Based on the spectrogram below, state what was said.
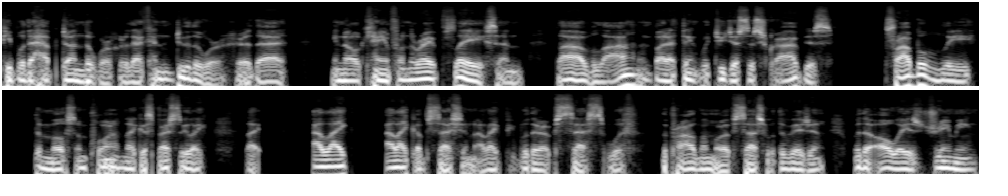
people that have done the work or that can do the work or that you know came from the right place and blah blah. But I think what you just described is probably the most important. Like especially like like I like I like obsession. I like people that are obsessed with the problem or obsessed with the vision, where they're always dreaming,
